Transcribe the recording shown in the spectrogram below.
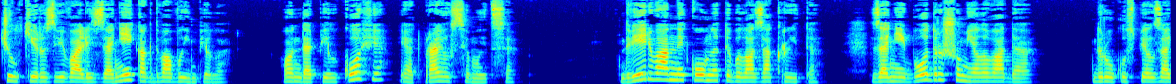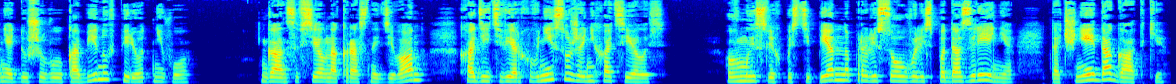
чулки развивались за ней, как два вымпела. Он допил кофе и отправился мыться. Дверь ванной комнаты была закрыта. За ней бодро шумела вода. Друг успел занять душевую кабину вперед него. Гансов сел на красный диван, ходить вверх-вниз уже не хотелось. В мыслях постепенно прорисовывались подозрения, точнее догадки.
